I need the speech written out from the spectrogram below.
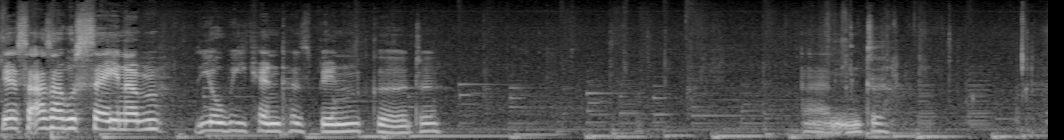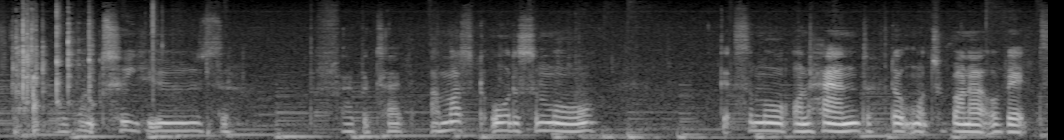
Yes, as I was saying, um, your weekend has been good. and I want to use the Fabri-Tac. I must order some more get some more on hand don't want to run out of it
